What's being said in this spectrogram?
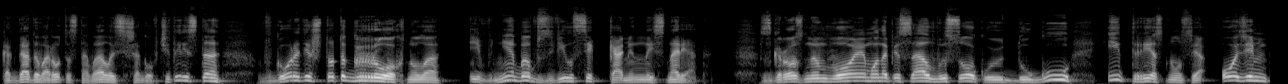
Когда до ворот оставалось шагов четыреста, в городе что-то грохнуло, и в небо взвился каменный снаряд. С грозным воем он описал высокую дугу и треснулся озимь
